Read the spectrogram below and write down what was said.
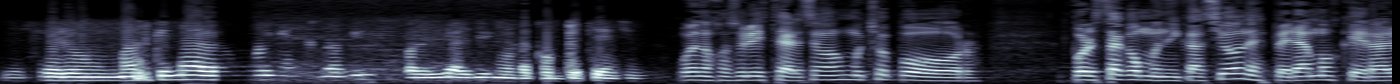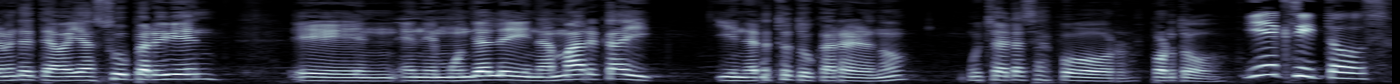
y, y hacer un, más que nada un buen entrenamiento para llegar bien a la competencia. Bueno, José Luis, te agradecemos mucho por, por esta comunicación. Esperamos que realmente te vaya súper bien en, en el Mundial de Dinamarca y, y en el resto de tu carrera, ¿no? Muchas gracias por, por todo. Y éxitos.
